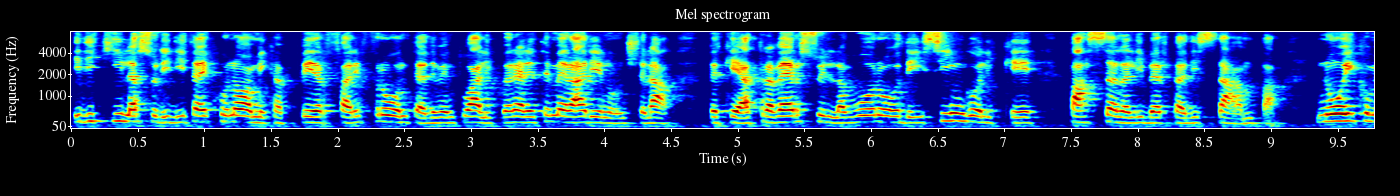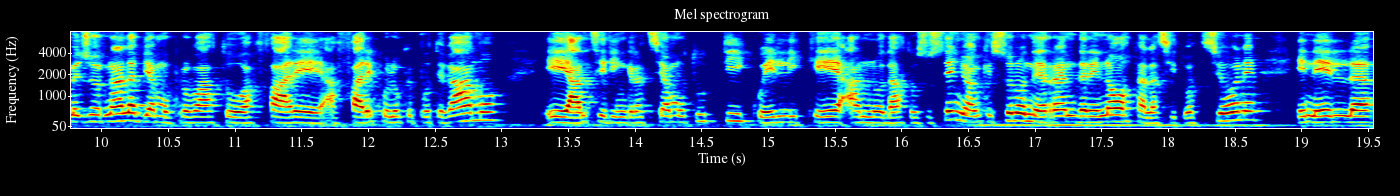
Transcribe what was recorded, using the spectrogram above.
e di chi la solidità economica per fare fronte ad eventuali querele temerarie non ce l'ha, perché è attraverso il lavoro dei singoli che passa la libertà di stampa. Noi come giornale abbiamo provato a fare, a fare quello che potevamo e anzi ringraziamo tutti quelli che hanno dato sostegno anche solo nel rendere nota la situazione e nel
